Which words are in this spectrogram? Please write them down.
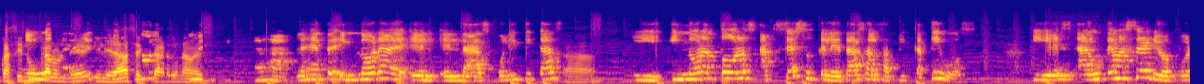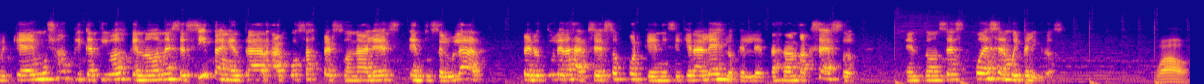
casi nunca lo lee y le da a aceptar de una vez. Ajá. La gente ignora el, el, las políticas Ajá y ignora todos los accesos que le das a los aplicativos. Y es un tema serio porque hay muchos aplicativos que no necesitan entrar a cosas personales en tu celular, pero tú le das acceso porque ni siquiera lees lo que le estás dando acceso. Entonces puede ser muy peligroso. Wow.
